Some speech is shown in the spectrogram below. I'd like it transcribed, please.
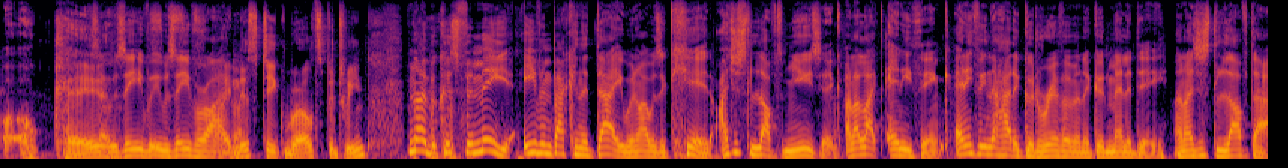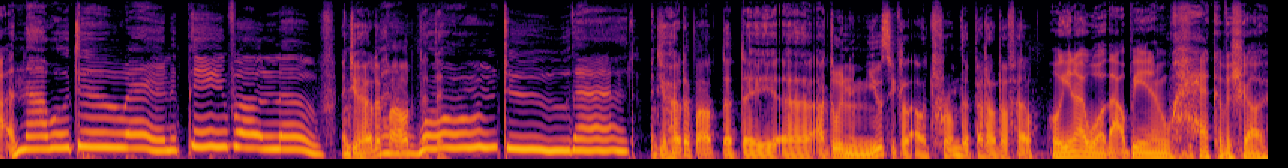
Oh, Okay. So it was either it was either either. Stylistic worlds between. No, because for me, even back in the day when I was a kid, I just loved music and I liked anything. Anything that had a good rhythm and a good melody. And I just loved that. And I will do anything for love. And you heard about that. Won't do that. and you heard about that they uh, are doing a musical out from the Out of Hell. Well, you know what? That'll be a heck of a show.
